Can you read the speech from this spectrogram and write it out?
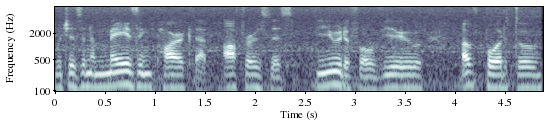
which is an amazing park that offers this beautiful view of Porto.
